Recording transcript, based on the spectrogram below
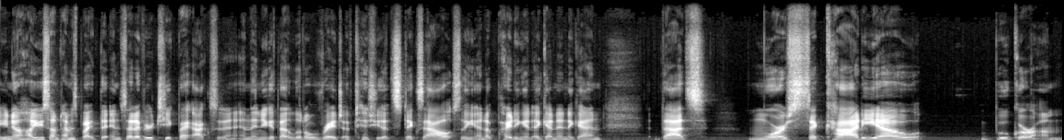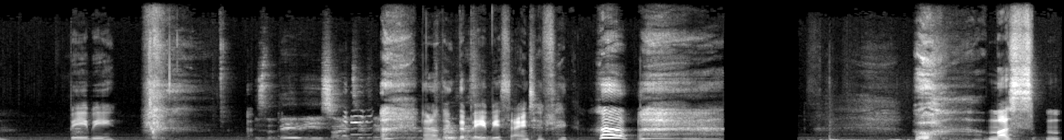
You know how you sometimes bite the inside of your cheek by accident, and then you get that little ridge of tissue that sticks out, so you end up biting it again and again? That's morsicatio buccarum, baby. Is the baby scientific? I don't think the baby's scientific. Mus m-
